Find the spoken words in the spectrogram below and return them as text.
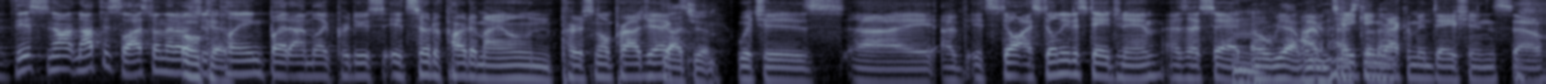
Uh, this not not this last one that I was Okay. just playing, but I'm like produce. It's sort of part of my own personal project. Gotcha. Which is uh, I- it's still I still need a stage name, as I said. Oh, yeah, we're I'm taking recommendations. So,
